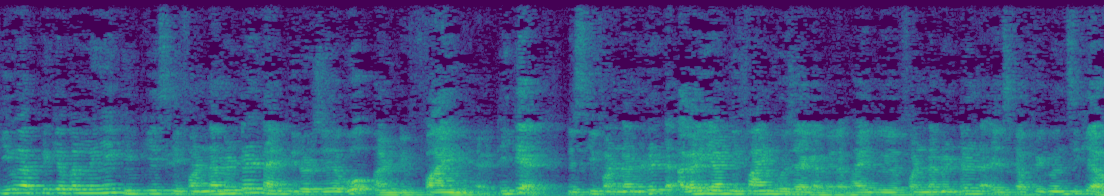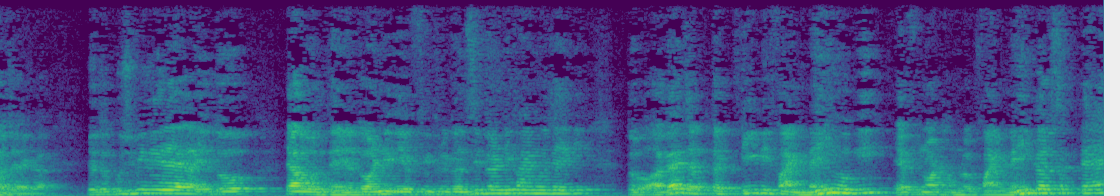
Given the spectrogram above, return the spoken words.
क्यों एप्लीकेबल नहीं है? क्योंकि इसकी फंडामेंटल टाइम पीरियड जो है वो अनडिफाइंड है, ठीक है? जिसकी फंडामेंटल अगर ये अनडिफाइंड हो जाएगा मेरा भाई तो ये फंडामेंटल इसका फ्रीक्वेंसी क्या हो जाएगा? ये तो कुछ भी नहीं रहेगा, ये तो क्या बोलते हैं? ये तो ये फ्रीक्वेंसी भी अनडिफाइंड हो जाएगी। तो अगर जब तक टी डिफाइंड नहीं होगी एफ़ नॉट हम लोग फाइंड नहीं कर सकते हैं।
